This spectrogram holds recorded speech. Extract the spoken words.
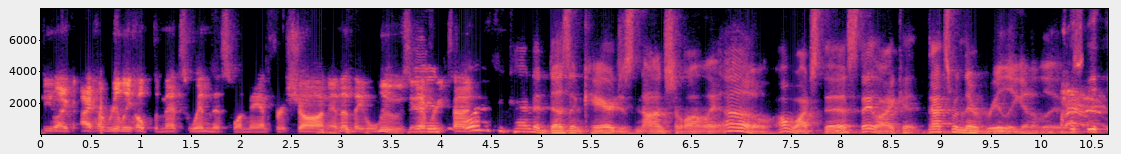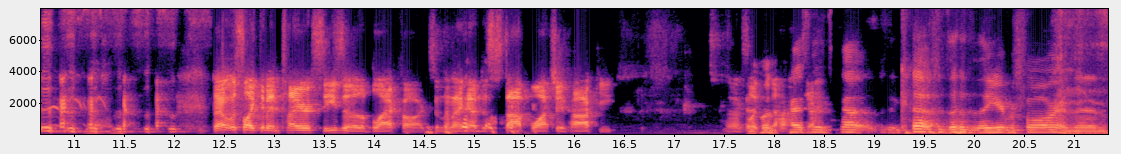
be like, I really hope the Mets win this one, man, for Sean, and then they lose every time. Or if he kind of doesn't care, just nonchalantly, oh, I'll watch this. They like it. That's when they're really gonna lose. That was like an entire season of the Blackhawks, and then I had to stop watching hockey. I was like, when "Oh, President's got, got the, the year before, and then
